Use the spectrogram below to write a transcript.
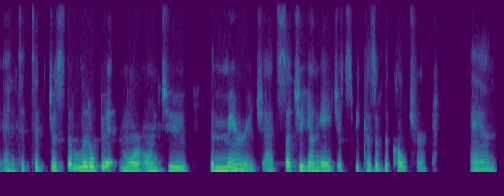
and to, to just a little bit more onto the marriage at such a young age, it's because of the culture. And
